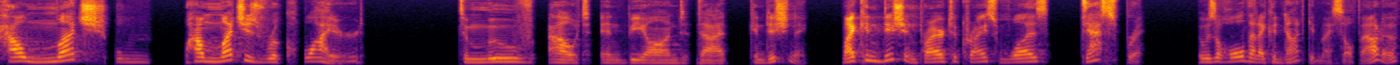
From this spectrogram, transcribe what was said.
how, much, how much is required to move out and beyond that conditioning. My condition prior to Christ was desperate. It was a hole that I could not get myself out of.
